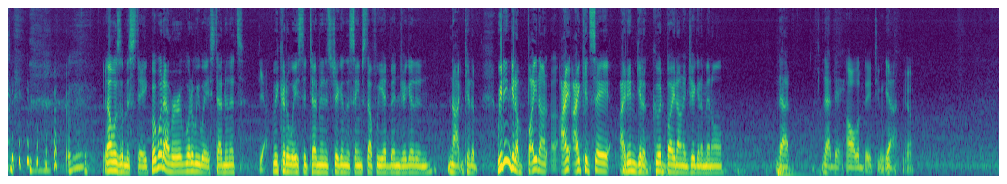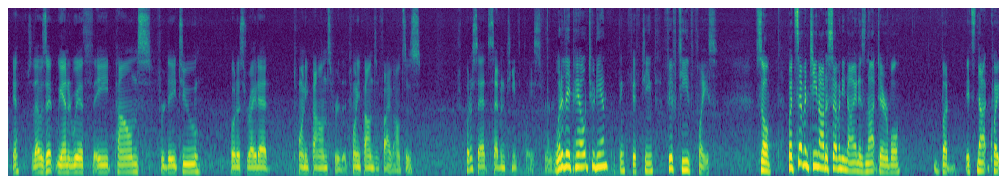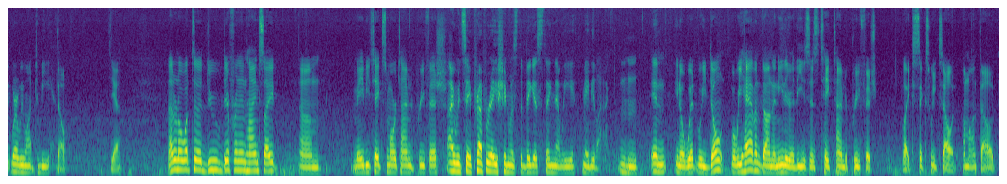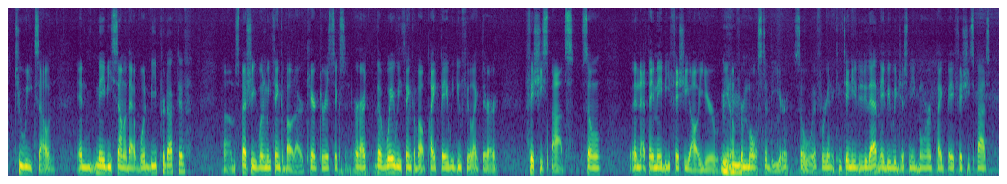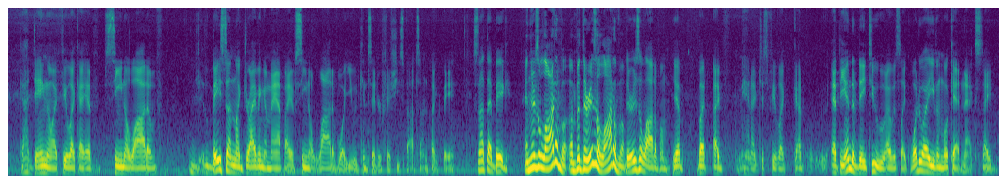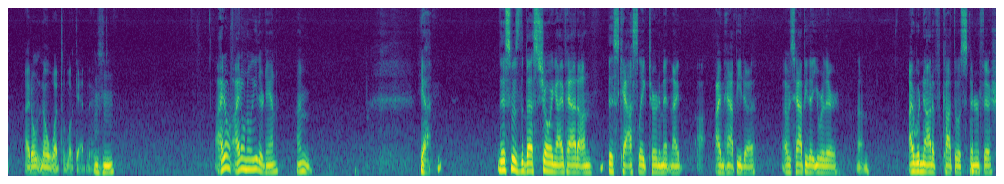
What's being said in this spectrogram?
that was a mistake, but whatever. What did we waste? 10 minutes? Yeah. We could have wasted 10 minutes jigging the same stuff we had been jigging and not get a. We didn't get a bite on. I, I could say I didn't get a good bite on a jig and a minnow that that day. All of day two. Yeah. Yeah. Yeah. So that was it. We ended with eight pounds for day two. Put us right at 20 pounds for the 20 pounds and five ounces. Put us at 17th place for, What did they pay out to, Dan? I think 15th. 15th place. So, but 17 out of 79 is not terrible, but it's not quite where we want to be. No. Yeah. I don't know what to do different in hindsight. Um, maybe take some more time to pre fish. I would say preparation was the biggest thing that we maybe lacked. And you know what we don't, what we haven't done in either of these is take time to pre-fish, like six weeks out, a month out, two weeks out, and maybe some of that would be productive, um, especially when we think about our characteristics or our, the way we think about Pike Bay. We do feel like there are fishy spots, so and that they may be fishy all year, you know, for mm-hmm. most of the year. So if we're going to continue to do that, maybe we just need more Pike Bay fishy spots. God dang, though, I feel like I have seen a lot of, based on like driving a map, I have seen a lot of what you would consider fishy spots on Pike Bay. It's not that big. And there's a lot of them, but there is a lot of them. There is a lot of them. Yep. But I, man, I just feel like God. At the end of day two, I was like, what do I even look at next? I, I don't know what to look at next. Mm-hmm. I don't I don't know either, Dan. I'm Yeah. This was the best showing I've had on this Cass Lake tournament and I I'm happy to I was happy that you were there. Um, I would not have caught those spinner fish.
